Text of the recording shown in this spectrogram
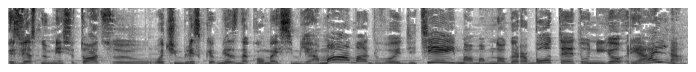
известную мне ситуацию, очень близкая мне знакомая семья. Мама, двое детей, мама много работает, у нее реально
